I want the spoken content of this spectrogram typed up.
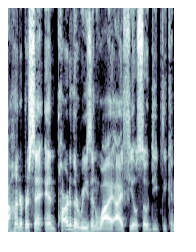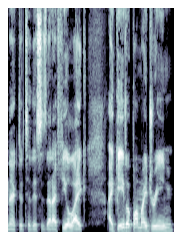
a hundred percent. And part of the reason why I feel so deeply connected to this is that I feel like I gave up on my dream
